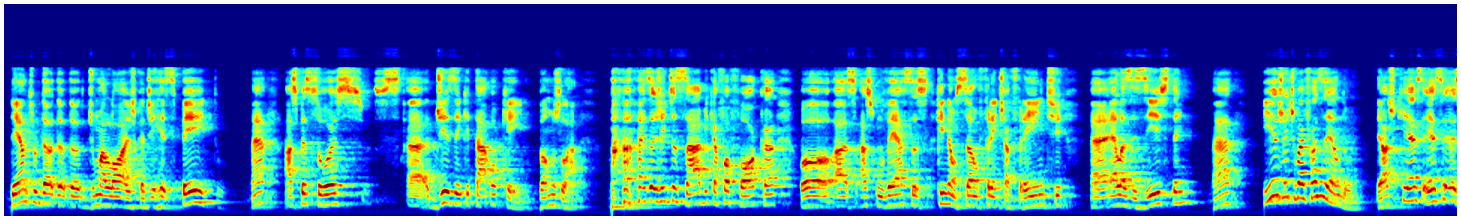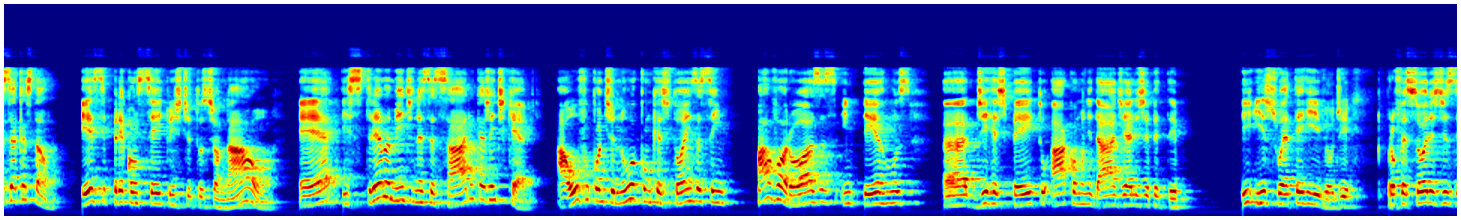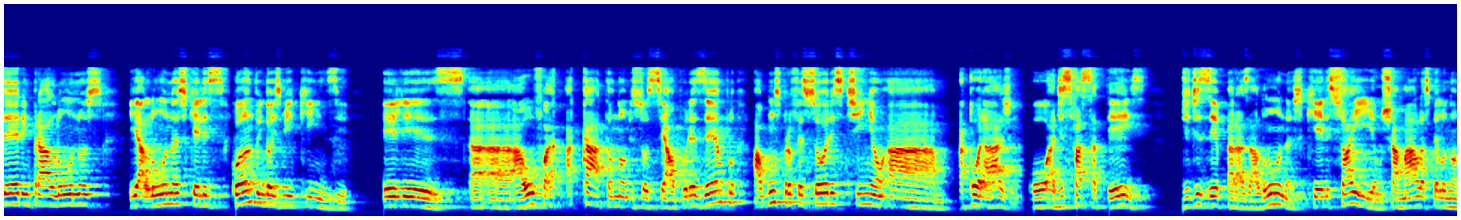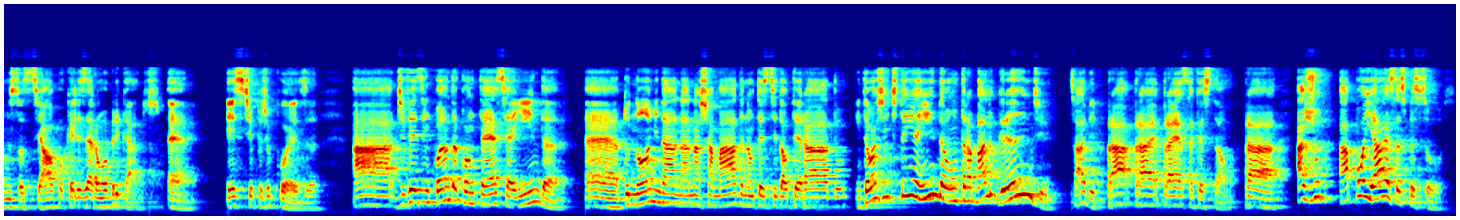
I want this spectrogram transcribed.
dentro da, da, de uma lógica de respeito, né, as pessoas uh, dizem que tá ok, vamos lá. Mas a gente sabe que a fofoca, as, as conversas que não são frente a frente, uh, elas existem, né? E a gente vai fazendo. Eu acho que essa, essa, essa é a questão. Esse preconceito institucional é extremamente necessário que a gente quebre. A UFO continua com questões assim pavorosas em termos uh, de respeito à comunidade LGBT. E isso é terrível, de professores dizerem para alunos e alunas que eles, quando em 2015 eles a, a UFO acata o nome social, por exemplo, alguns professores tinham a, a coragem ou a disfarçatez de dizer para as alunas que eles só iam chamá-las pelo nome social porque eles eram obrigados. É, esse tipo de coisa. Ah, de vez em quando acontece ainda é, do nome na, na, na chamada não ter sido alterado. Então a gente tem ainda um trabalho grande sabe, para essa questão, para apoiar essas pessoas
